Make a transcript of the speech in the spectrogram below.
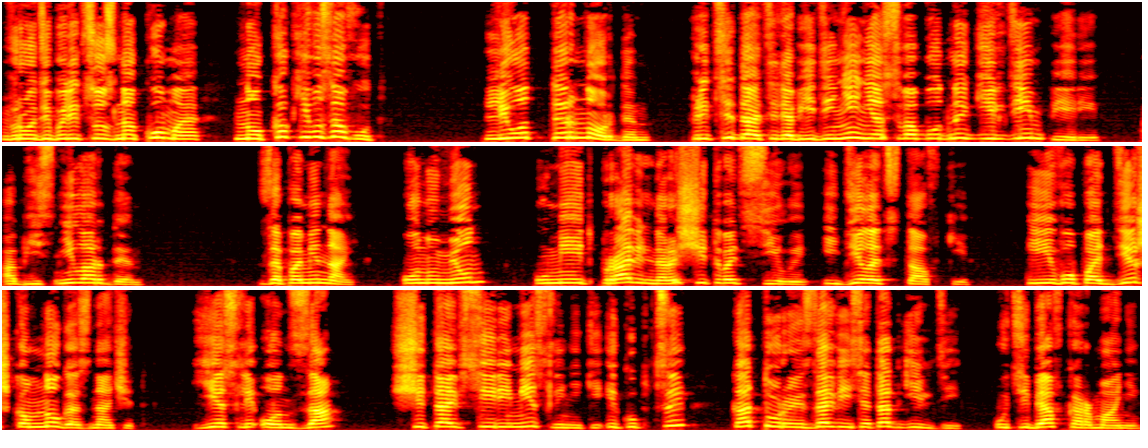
Вроде бы лицо знакомое, но как его зовут? Лиоттер Норден, председатель объединения свободной гильдии империи, объяснил Арден. Запоминай, он умен, умеет правильно рассчитывать силы и делать ставки. И его поддержка много значит. Если он за, считай все ремесленники и купцы, которые зависят от гильдий, у тебя в кармане.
